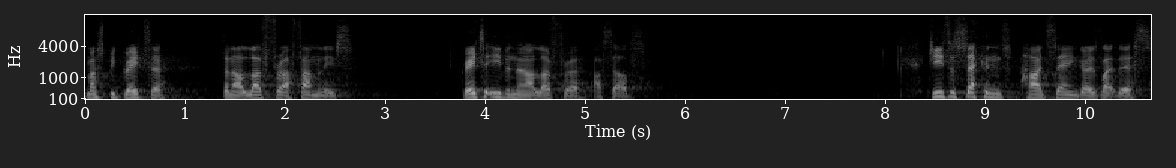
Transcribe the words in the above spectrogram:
must be greater than our love for our families, greater even than our love for ourselves. Jesus' second hard saying goes like this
